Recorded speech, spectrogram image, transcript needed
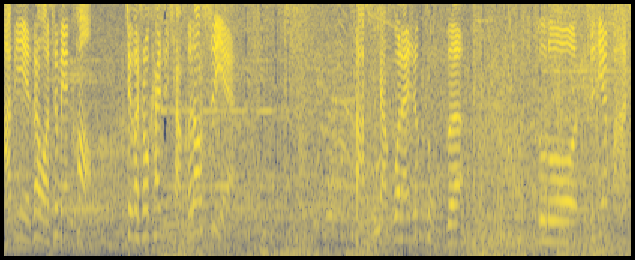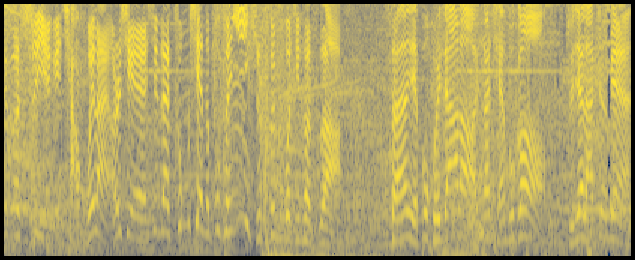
阿斌也在往正面靠，这个时候开始抢河道视野，大树想过来扔种子，露露直接把这个视野给抢回来，而且现在中线的部分一直推不过金克斯啊，塞恩也不回家了，应该钱不够，直接来正面，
